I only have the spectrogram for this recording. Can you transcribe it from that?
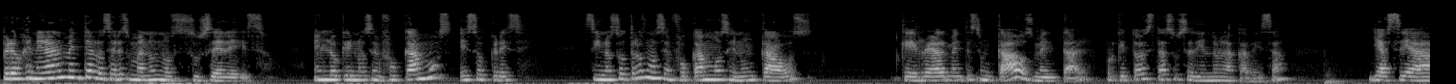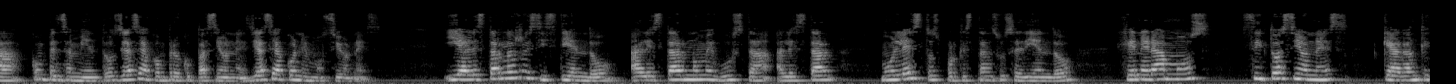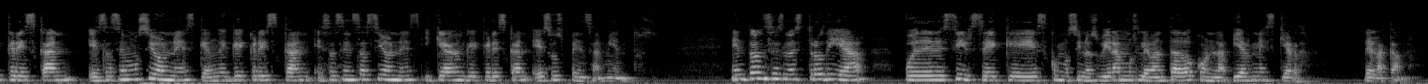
Pero generalmente a los seres humanos nos sucede eso. En lo que nos enfocamos, eso crece. Si nosotros nos enfocamos en un caos, que realmente es un caos mental, porque todo está sucediendo en la cabeza, ya sea con pensamientos, ya sea con preocupaciones, ya sea con emociones, y al estarlas resistiendo, al estar no me gusta, al estar molestos porque están sucediendo, generamos situaciones que hagan que crezcan esas emociones, que hagan que crezcan esas sensaciones y que hagan que crezcan esos pensamientos. Entonces nuestro día puede decirse que es como si nos hubiéramos levantado con la pierna izquierda de la cama.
